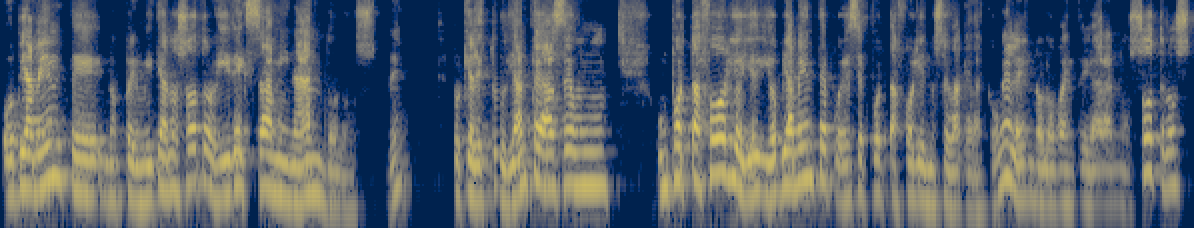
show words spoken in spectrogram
obviamente nos permite a nosotros ir examinándolos, ¿ves? Porque el estudiante hace un, un portafolio y, obviamente pues ese portafolio no se va a quedar con él, él nos lo va a entregar a nosotros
